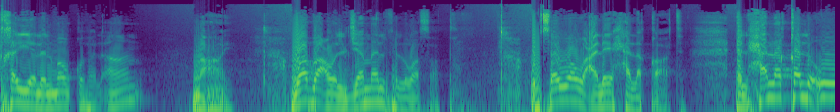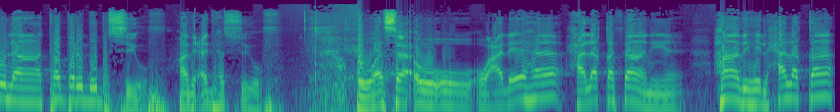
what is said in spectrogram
تخيل الموقف الآن معاي. وضعوا الجمل في الوسط. وسووا عليه حلقات. الحلقة الأولى تضرب بالسيوف. هذه عندها السيوف. وسع وعليها حلقة ثانية. هذه الحلقة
